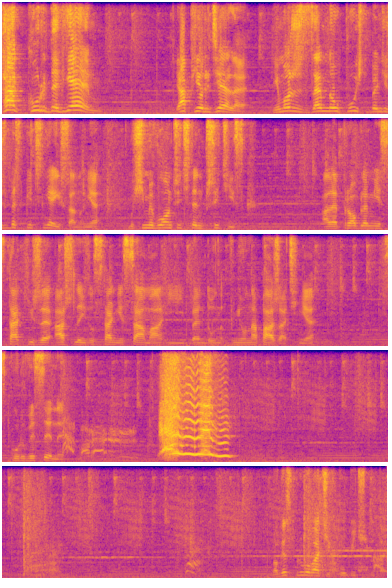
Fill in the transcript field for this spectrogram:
Tak, kurde, wiem! Ja pierdzielę. Nie możesz ze mną pójść, będziesz bezpieczniejsza, no nie? Musimy włączyć ten przycisk. Ale problem jest taki, że Ashley zostanie sama i będą w nią naparzać, nie? Skurwysyny. Mogę spróbować ich ubić tutaj.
